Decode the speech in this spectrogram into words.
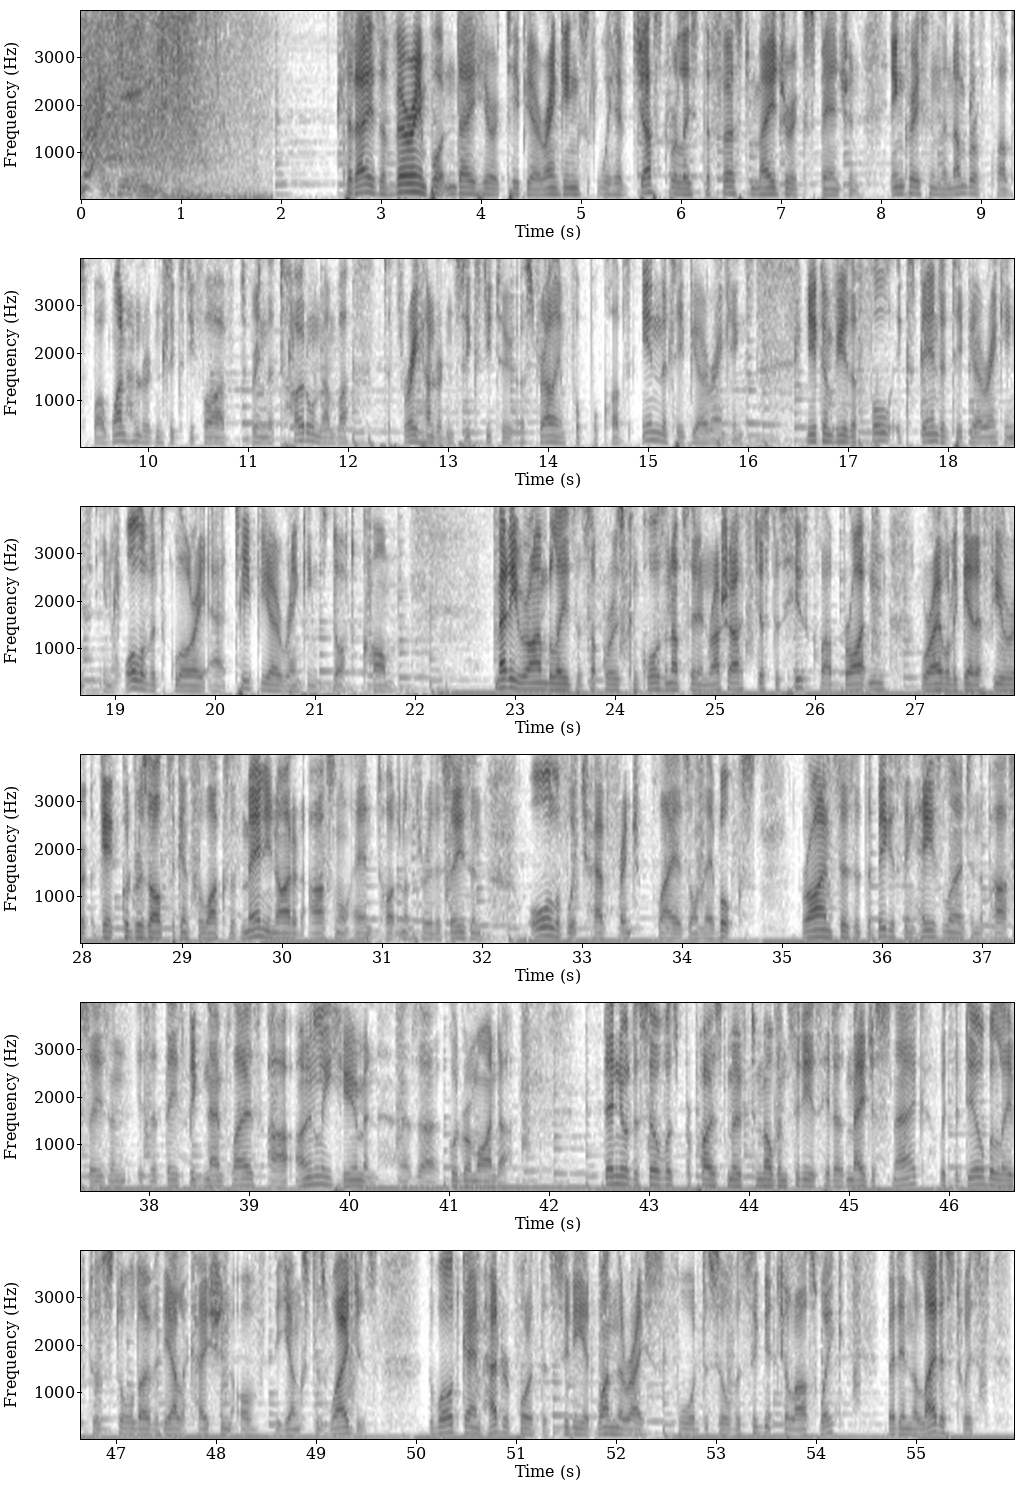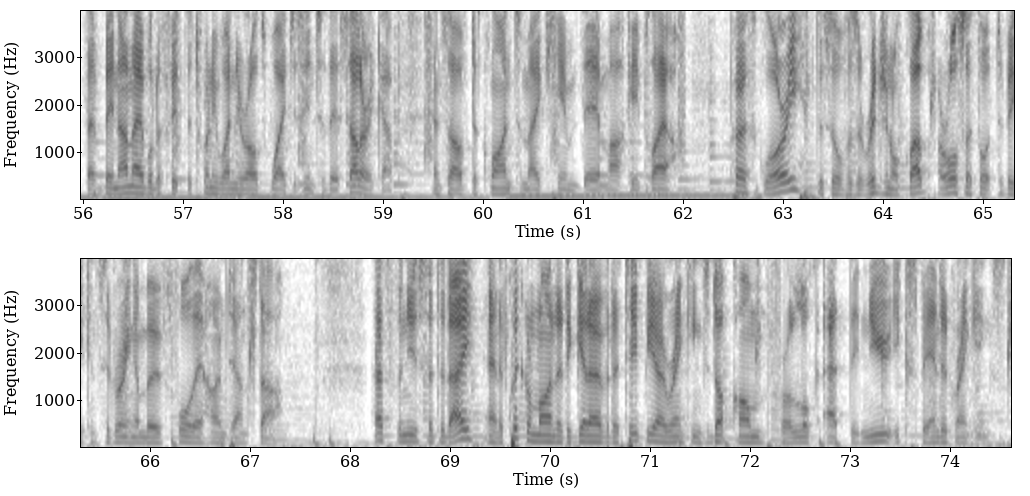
Rankings. Today is a very important day here at TPO Rankings. We have just released the first major expansion, increasing the number of clubs by 165 to bring the total number to 362 Australian football clubs in the TPO Rankings. You can view the full expanded TPO Rankings in all of its glory at tporankings.com. Matty Ryan believes the Socceroos can cause an upset in Russia, just as his club Brighton were able to get a few get good results against the likes of Man United, Arsenal, and Tottenham through the season, all of which have French players on their books. Ryan says that the biggest thing he's learnt in the past season is that these big name players are only human, as a good reminder. Daniel De Silva's proposed move to Melbourne City has hit a major snag, with the deal believed to have stalled over the allocation of the youngsters' wages. The World Game had reported that City had won the race for De Silva's signature last week, but in the latest twist, they've been unable to fit the 21 year old's wages into their salary cap, and so have declined to make him their marquee player. Perth Glory, De Silva's original club, are also thought to be considering a move for their hometown star. That's the news for today, and a quick reminder to get over to tporankings.com for a look at the new expanded rankings.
